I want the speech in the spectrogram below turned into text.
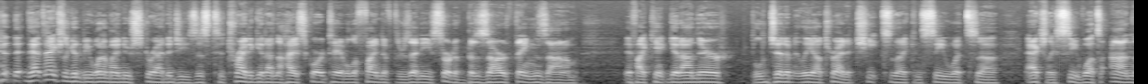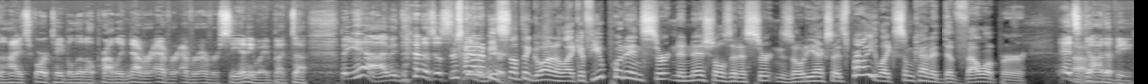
that's actually going to be one of my new strategies is to try to get on the high score table to find if there's any sort of bizarre things on them. If I can't get on there legitimately, I'll try to cheat so that I can see what's uh, actually see what's on the high score table that I'll probably never, ever, ever, ever see anyway. But uh, but yeah, I mean that is just There's got to be something going on. Like if you put in certain initials in a certain zodiac sign, it's probably like some kind of developer. It's got to be.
